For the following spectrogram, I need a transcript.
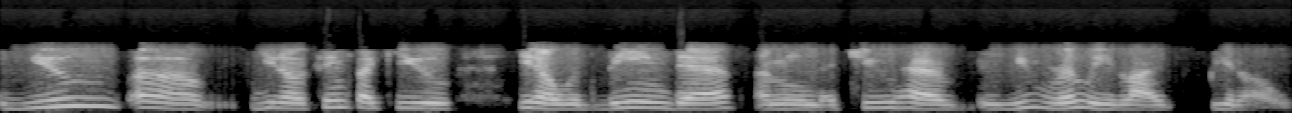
you um you know, it seems like you you know, with being deaf, I mean that you have you really like, you know,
